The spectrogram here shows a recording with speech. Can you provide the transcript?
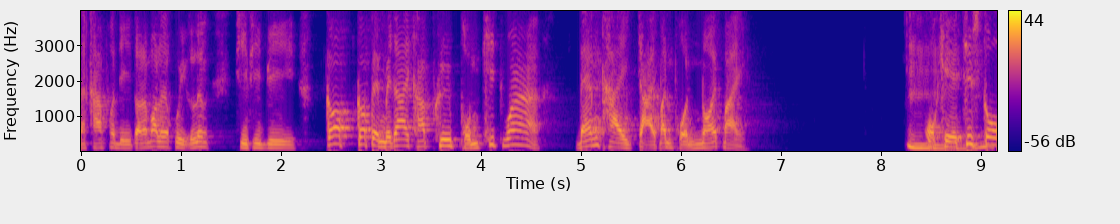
นะครับพอดีตอนนั้นเราจะคุยกันเรื่อง TTB ก็ก็เป็นไปได้ครับ คือผมคิดว่าแบงก์ไทยจ่ายปันผลน้อยไปโอเคทิสโก้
